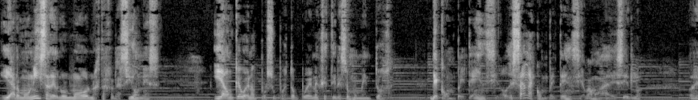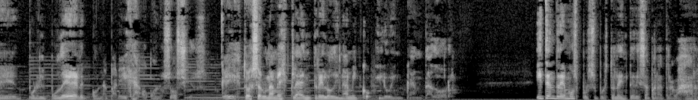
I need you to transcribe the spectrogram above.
y armoniza de algún modo nuestras relaciones. Y aunque, bueno, por supuesto pueden existir esos momentos de competencia o de sana competencia, vamos a decirlo, eh, por el poder con la pareja o con los socios. Esto es ser una mezcla entre lo dinámico y lo encantador. Y tendremos, por supuesto, la interés para trabajar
